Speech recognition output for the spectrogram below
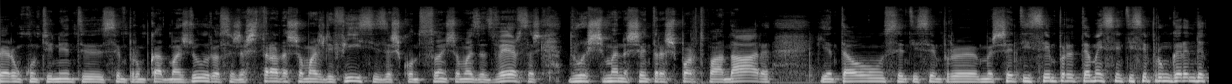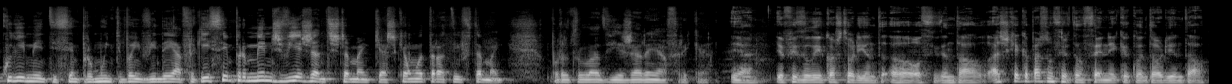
era um continente sempre um bocado mais duro. Ou seja, as estradas são mais difíceis, as condições são mais adversas. Duas semanas sem transporte para andar. E então senti sempre, mas senti sempre, também senti sempre um grande acolhimento e sempre muito bem-vindo em África. E sempre menos viajantes também, que acho que é um atrativo também. Por outro lado, viajar em África. Yeah. Eu fiz ali a costa oriental, ocidental. Acho que é capaz de não ser tão cénica quanto a oriental,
